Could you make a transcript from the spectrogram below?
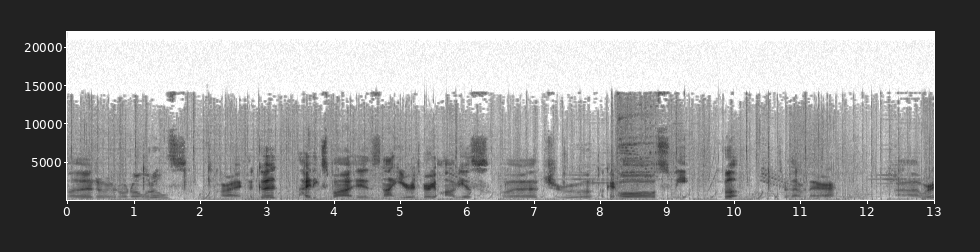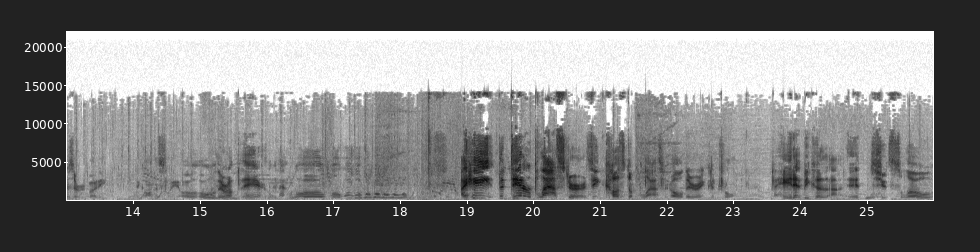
But, I don't know what else. Alright, a good hiding spot is not here, it's very obvious. But, true. Okay, oh, sweet. Look, throw that over there. Uh, where is everybody? Like, honestly. Oh, oh, they're up there. Look at that. Whoa, whoa, whoa, whoa, whoa, whoa, whoa, whoa. I hate the dinner blaster. See, custom blaster. Oh, they're in control. I hate it because uh, it shoots slow,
